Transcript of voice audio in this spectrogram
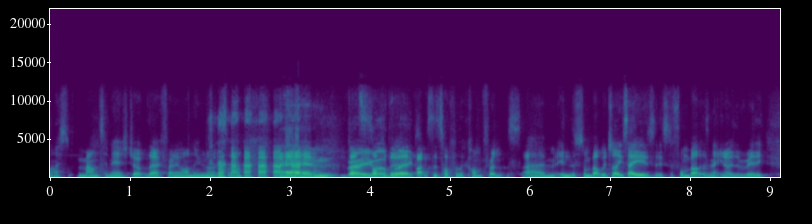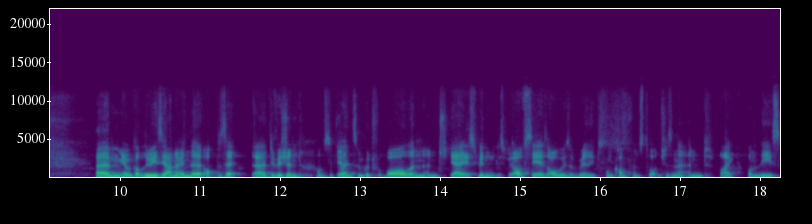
Nice mountaineers joke there for anyone who knows that um, back, to the top well of the, back to the top of the conference um, in the Sun Belt, which, like you say, is it's the Fun Belt, isn't it? You know, they're really, um, you know, we've got Louisiana in the opposite uh, division, obviously playing yep. some good football, and and yeah, it's been it's been, obviously is always a really fun conference to watch, isn't it? And like one of these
